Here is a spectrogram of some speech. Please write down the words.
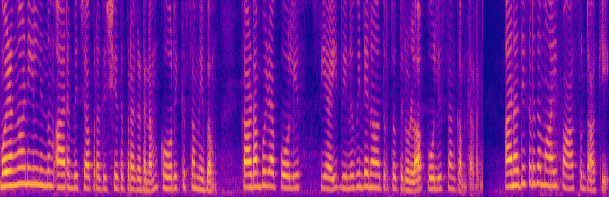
മുഴങ്ങാണിയിൽ നിന്നും ആരംഭിച്ച പ്രതിഷേധ പ്രകടനം കോറിക്ക് സമീപം കാടാമ്പുഴ പോലീസ് സിഐ വിനുവിന്റെ നേതൃത്വത്തിലുള്ള പോലീസ് സംഘം തടഞ്ഞു. അനധികൃതമായി പാസുണ്ടാക്കി.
